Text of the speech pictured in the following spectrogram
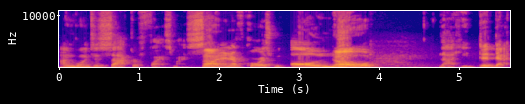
I'm going to sacrifice my son. And of course, we all know that he did that,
